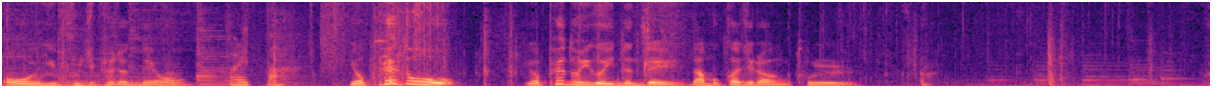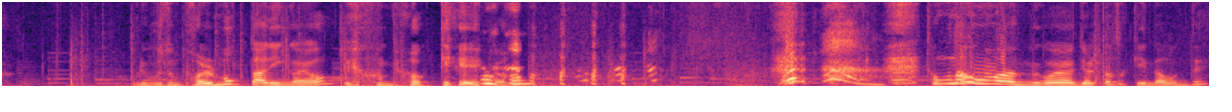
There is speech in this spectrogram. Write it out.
어, 여기 불 지펴졌네요. 맛있다. 옆에도 옆에도 이거 있는데 나뭇가지랑 돌. 우리 무슨 벌목단인가요? 몇 개예요? 통나무만 거의 15개 있나 본데?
